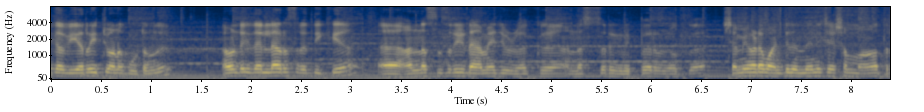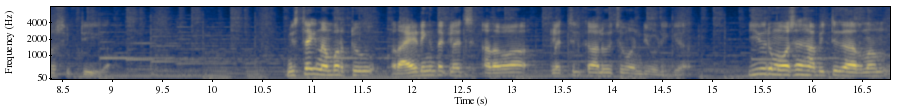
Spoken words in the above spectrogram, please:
ഒക്കെ വിയർ റേറ്റുമാണ് കൂട്ടുന്നത്. അതുകൊണ്ട് ഇതെല്ലാവരും ശ്രദ്ധിക്കുക. അൺനെസസറി ഡാമേജ് ഒഴിവാക്കുക അൺനെസസറി റിപ്പയർ ഒഴിവാക്കുക. ക്ഷമയോടെ വണ്ടി നിന്നതിന് ശേഷം മാത്രം ഷിഫ്റ്റ് ചെയ്യുക. Mistake number two riding the clutch അഥവാ ക്ലച്ചിൽ കാലു വെച്ച് വണ്ടി ഓടിക്കുക. ഈ ഒരു മോശം ഹാബിറ്റ് കാരണം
